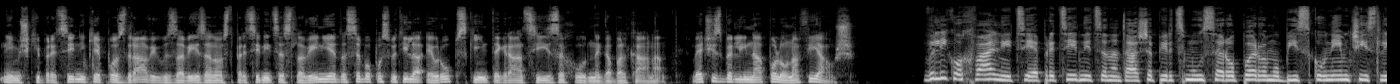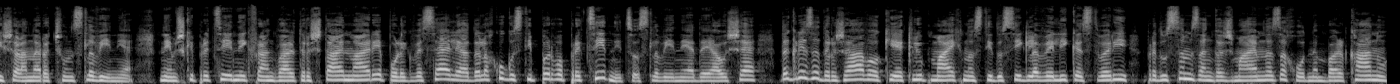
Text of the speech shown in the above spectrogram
Nemški predsednik je pozdravil zavezanost predsednice Slovenije, da se bo posvetila evropski integraciji Zahodnega Balkana. Več iz Berlina Polona Fijavš. Veliko hvalnic je predsednica Nataša Pirc-Musar o prvem obisku v Nemčiji slišala na račun Slovenije. Nemški predsednik Frank-Walter Steinmeier je poleg veselja, da lahko gosti prvo predsednico Slovenije, dejal še, da gre za državo, ki je kljub majhnosti dosegla velike stvari, predvsem z angažmajem na Zahodnem Balkanu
